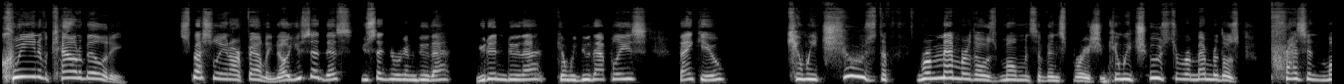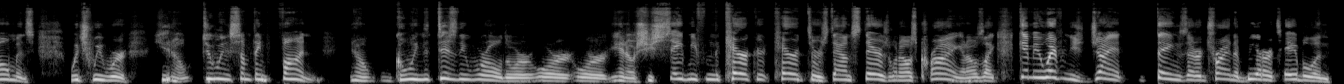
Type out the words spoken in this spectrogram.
queen of accountability especially in our family. No, you said this. You said you were going to do that. You didn't do that. Can we do that, please? Thank you. Can we choose to remember those moments of inspiration? Can we choose to remember those present moments which we were, you know, doing something fun, you know, going to Disney World or, or, or, you know, she saved me from the character characters downstairs when I was crying. And I was like, get me away from these giant things that are trying to be at our table and,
